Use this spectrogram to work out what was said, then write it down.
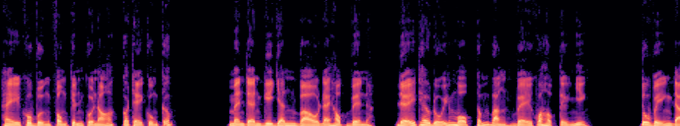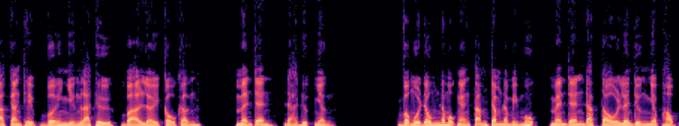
hay khu vườn phòng kính của nó có thể cung cấp. Mendel ghi danh vào Đại học Vienna để theo đuổi một tấm bằng về khoa học tự nhiên. Tu viện đã can thiệp với những lá thư và lời cầu khẩn. Mendel đã được nhận. Vào mùa đông năm 1851, Mendel đáp tàu lên đường nhập học.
